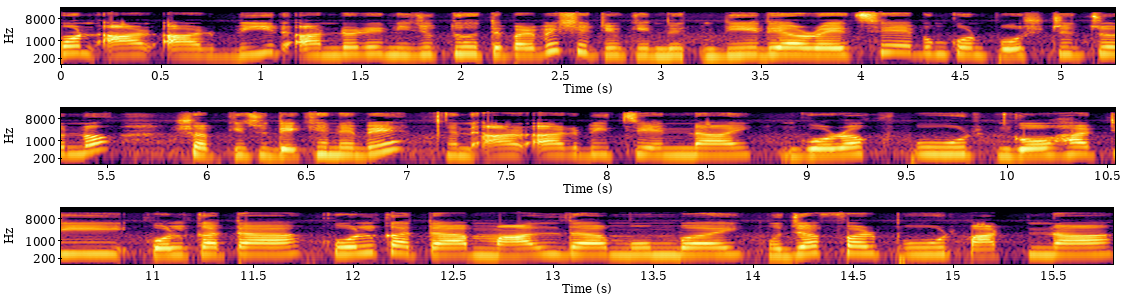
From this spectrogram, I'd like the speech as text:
কোন আর আর বির আন্ডারে নিযুক্ত হতে পারবে সেটিও কিন্তু দিয়ে দেওয়া রয়েছে এবং কোন পোস্টের জন্য সব কিছু দেখে নেবে। আর আরবি চেন্নাই গোরখপুর, গৌহাটি, কলকাতা কলকাতা, মালদা, মুম্বাই, মুজাফফরপুর, পাটনা,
